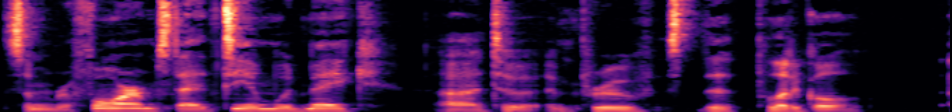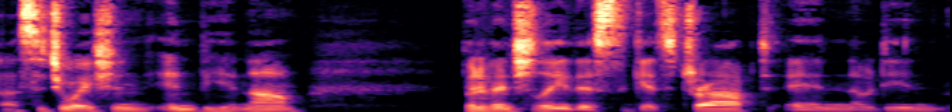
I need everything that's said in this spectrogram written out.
some reforms that Diem would make uh, to improve the political uh, situation in Vietnam. But eventually, this gets dropped, and Nodin,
